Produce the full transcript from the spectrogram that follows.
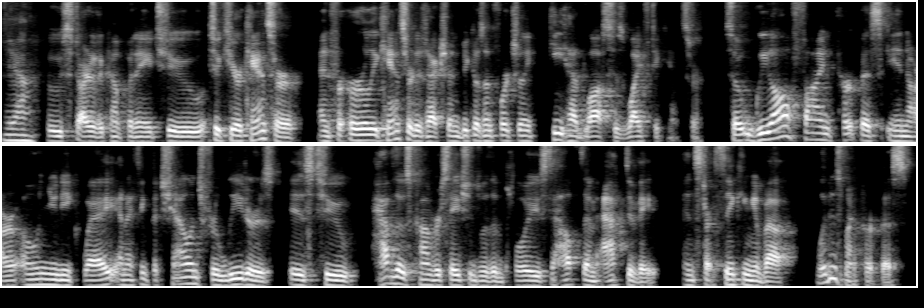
yeah, who started a company to to cure cancer and for early cancer detection because unfortunately he had lost his wife to cancer. So we all find purpose in our own unique way, and I think the challenge for leaders is to have those conversations with employees to help them activate and start thinking about what is my purpose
